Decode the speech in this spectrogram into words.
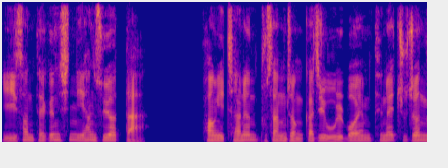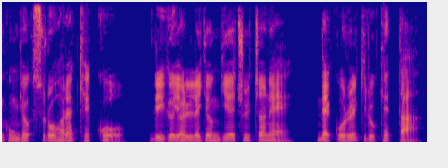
이 선택은 신이 한 수였다. 황희찬은 부상 전까지 울버햄튼의 주전 공격수로 활약했고 리그 14경기에 출전해 4골을 기록했다.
